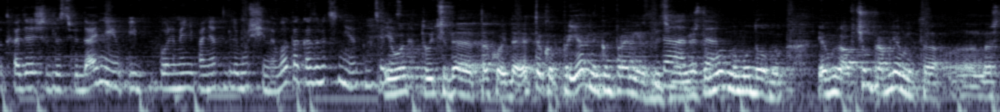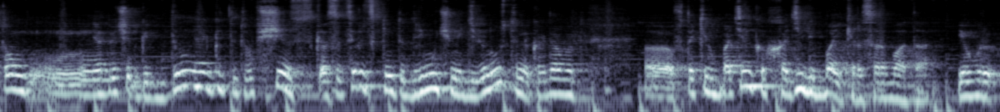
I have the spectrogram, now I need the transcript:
подходящее для свиданий и более-менее понятно для мужчины. Вот, оказывается, нет. Интересно. И вот у тебя такой, да, это такой приятный компромисс для да, тебя между да. модным и удобным. Я говорю, а в чем проблема-то? На что он мне отвечает, говорит, да у меня говорит, это вообще ассоциируется с какими-то дремучими 90-ми, когда вот в таких ботинках ходили байкеры с Арбата. Я говорю,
